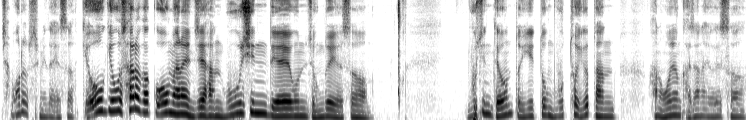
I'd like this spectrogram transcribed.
참 어렵습니다. 해서 겨우겨우 살아갖고 오면은 이제 한 무신대운 정도에서 무신대운 또 이게 또 무토 이것도 한, 한 5년 가잖아요. 그래서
